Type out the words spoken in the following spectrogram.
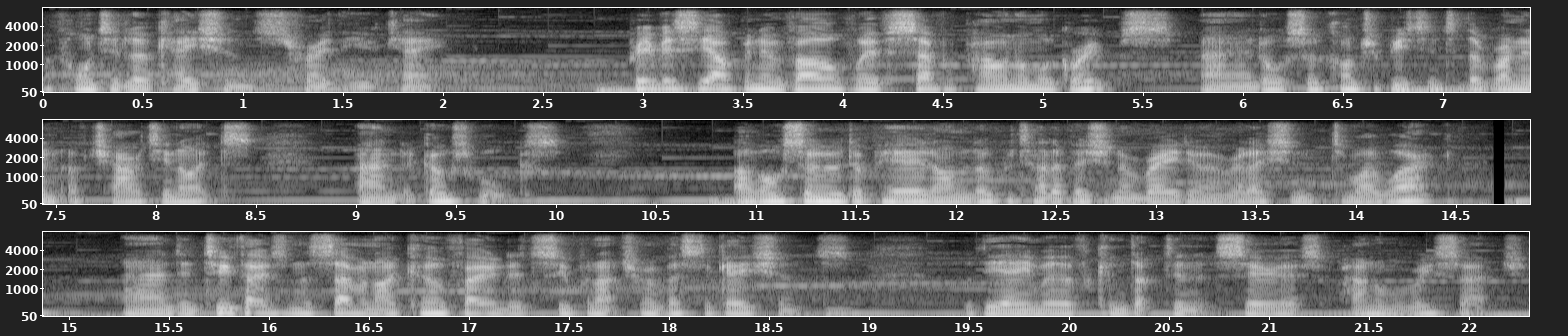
of haunted locations throughout the UK. Previously, I've been involved with several paranormal groups and also contributing to the running of charity nights and Ghost Walks. I've also appeared on local television and radio in relation to my work, and in 2007 I co founded Supernatural Investigations with the aim of conducting serious paranormal research.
